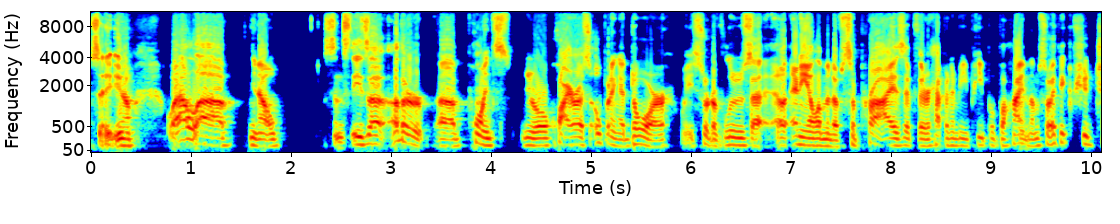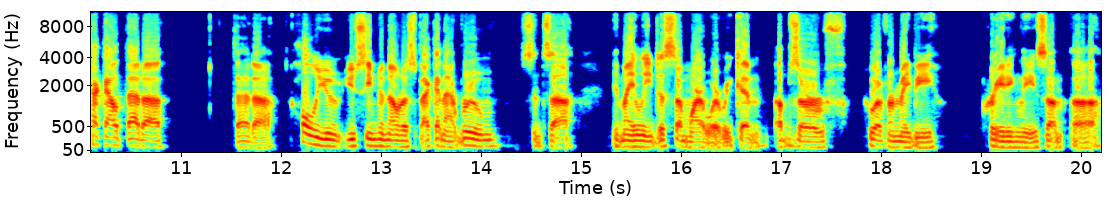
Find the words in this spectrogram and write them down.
say, you know, well, uh, you know, since these uh, other uh, points you know, require us opening a door, we sort of lose uh, any element of surprise if there happen to be people behind them. So I think we should check out that uh, that uh, hole you you seem to notice back in that room, since uh, it may lead to somewhere where we can observe whoever may be creating these um, uh,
